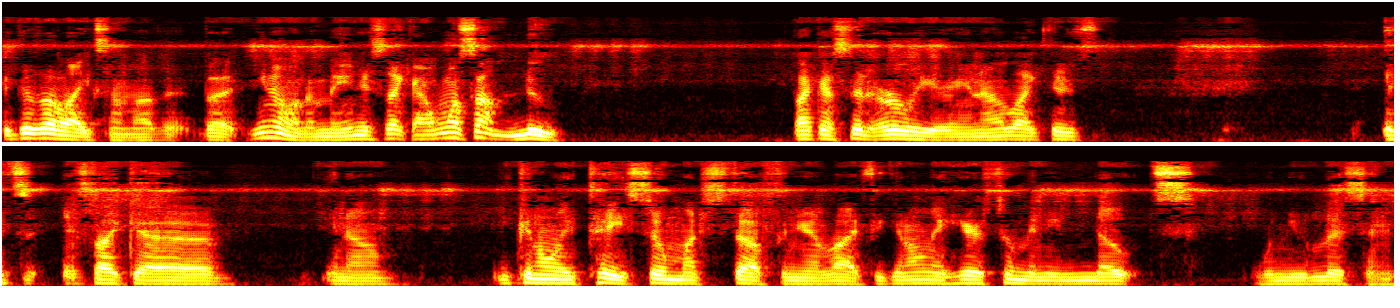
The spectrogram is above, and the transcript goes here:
because I like some of it, but you know what I mean. It's like I want something new. Like I said earlier, you know, like there's, it's it's like a, uh, you know, you can only taste so much stuff in your life. You can only hear so many notes when you listen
